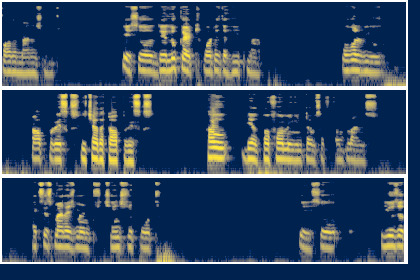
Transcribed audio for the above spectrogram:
for the management. Okay so they look at what is the heat map. Overview top risks which are the top risks. How they are performing in terms of compliance. Access management change report okay so user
